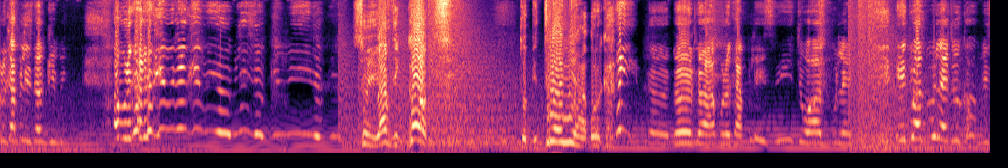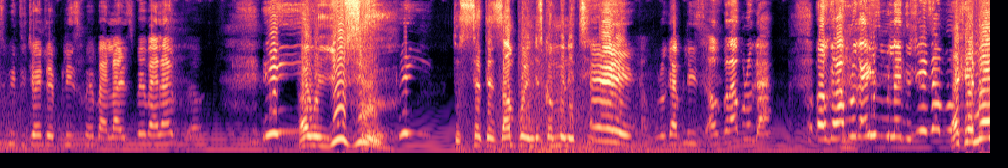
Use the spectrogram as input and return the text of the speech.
Don't give me, don't give me. Oh, please don't give me, don't give me. So you have the guts to betray me, Aburuka. No, no, no, Aburuka, please. It was bullet. It was bullet who convinced me to join them. Please spare my life, spare my life. I will use you to set example in this community. Hey, Aburuka, please. Uncle Aburuka. Uncle Aburuka, use bullet to show example. I cannot.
